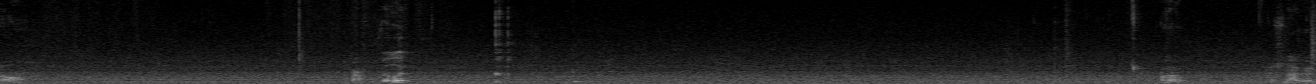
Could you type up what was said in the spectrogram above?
Oh. I feel it. Oh, that's not good.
